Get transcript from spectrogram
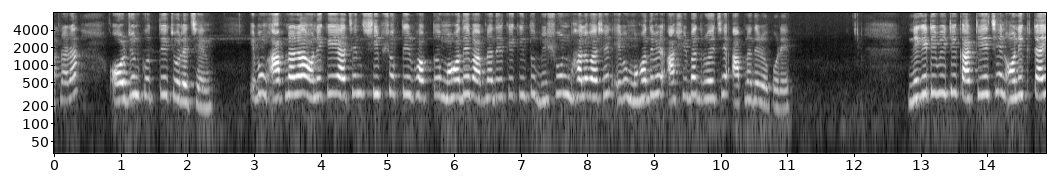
আপনারা অর্জন করতে চলেছেন। এবং আপনারা অনেকেই আছেন শিব শক্তির ভক্ত, মহাদেব আপনাদেরকে কিন্তু ভীষণ ভালোবাসেন এবং মহাদেবের আশীর্বাদ রয়েছে আপনাদের ওপরে। নেগেটিভিটি কাটিয়েছেন অনেকটাই,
